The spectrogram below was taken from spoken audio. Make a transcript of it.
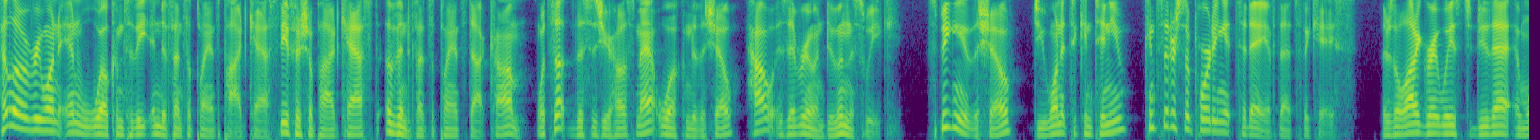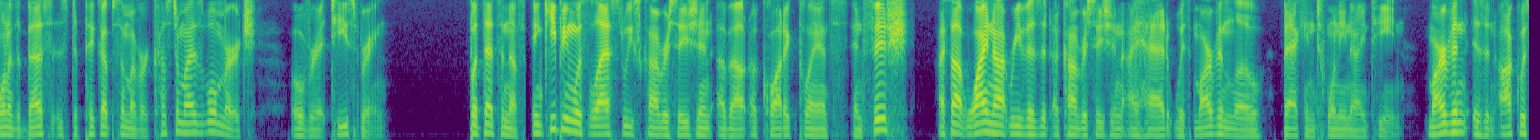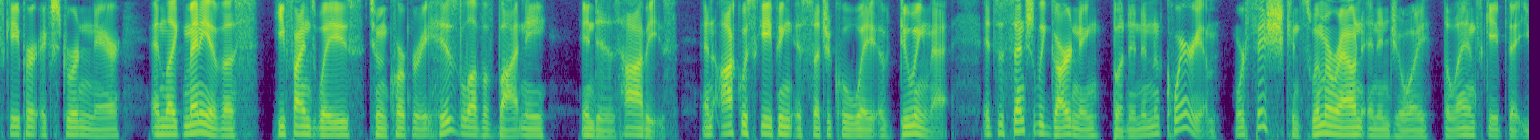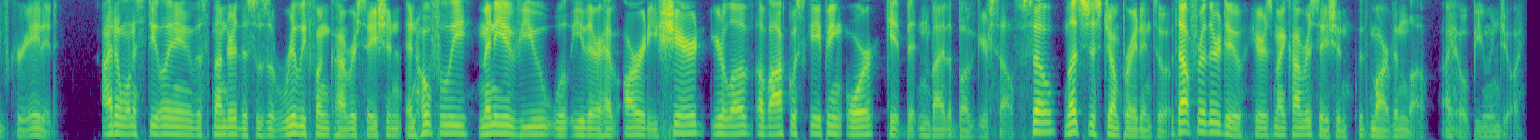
Hello, everyone, and welcome to the In Defense of Plants podcast, the official podcast of indefenseofplants.com. What's up? This is your host, Matt. Welcome to the show. How is everyone doing this week? Speaking of the show, do you want it to continue? Consider supporting it today if that's the case. There's a lot of great ways to do that, and one of the best is to pick up some of our customizable merch over at Teespring. But that's enough. In keeping with last week's conversation about aquatic plants and fish, I thought why not revisit a conversation I had with Marvin Lo back in 2019. Marvin is an aquascaper extraordinaire, and like many of us, he finds ways to incorporate his love of botany into his hobbies. And aquascaping is such a cool way of doing that. It's essentially gardening, but in an aquarium, where fish can swim around and enjoy the landscape that you've created. I don't want to steal any of this thunder. This was a really fun conversation, and hopefully, many of you will either have already shared your love of aquascaping or get bitten by the bug yourself. So let's just jump right into it. Without further ado, here's my conversation with Marvin Lo. I hope you enjoy.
